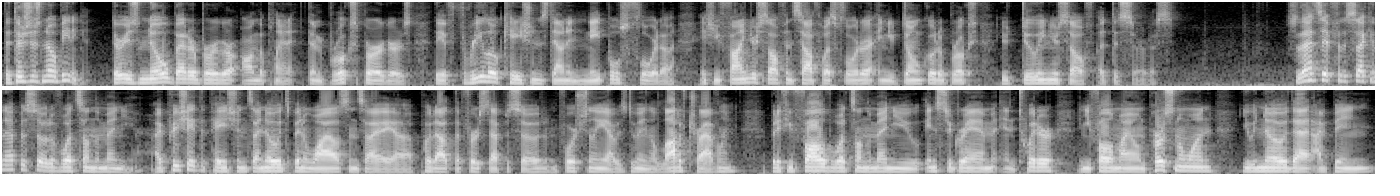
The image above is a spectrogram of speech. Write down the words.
that there's just no beating it. There is no better burger on the planet than Brooks Burgers. They have three locations down in Naples, Florida. If you find yourself in Southwest Florida and you don't go to Brooks, you're doing yourself a disservice. So that's it for the second episode of What's on the Menu. I appreciate the patience. I know it's been a while since I uh, put out the first episode. Unfortunately, I was doing a lot of traveling. But if you followed What's on the Menu Instagram and Twitter, and you follow my own personal one, you would know that I've been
